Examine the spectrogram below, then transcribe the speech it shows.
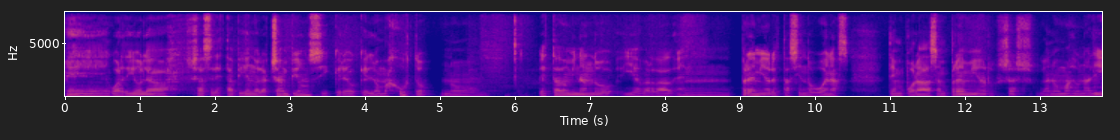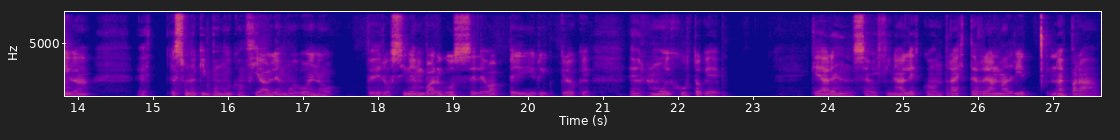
eh, Guardiola ya se le está pidiendo la Champions y creo que es lo más justo. No, está dominando y es verdad en Premier, está haciendo buenas temporadas en Premier, ya ganó más de una liga, es, un equipo muy confiable, muy bueno, pero sin embargo se le va a pedir, creo que es muy justo que quedar en semifinales contra este Real Madrid no es para,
